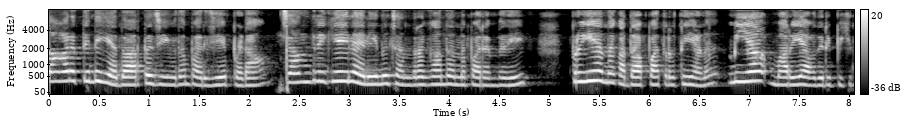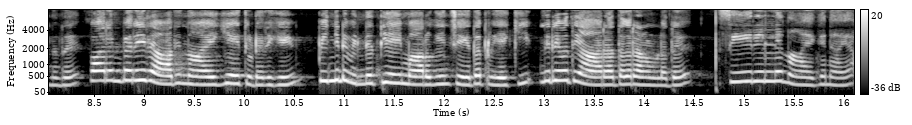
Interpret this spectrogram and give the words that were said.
താരത്തിന്റെ യഥാർത്ഥ ജീവിതം പരിചയപ്പെടാം. ചന്ദ്രികയിൽ അലിയുന്ന ചന്ദ്രകാന്ത് എന്ന പരമ്പരയിൽ പ്രിയ എന്ന കഥാപാത്രത്തെയാണ് മിയ മറിയ അവതരിപ്പിക്കുന്നത്. പരമ്പരയിൽ ആദ്യ നായികയായി തുടരുകയും പിന്നീട് വില്ലത്തിയായി മാറുകയും ചെയ്ത പ്രിയയ്ക്ക് നിരവധി ആരാധകരാണുള്ളത്. സീരിയലിലെ നായകനായ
